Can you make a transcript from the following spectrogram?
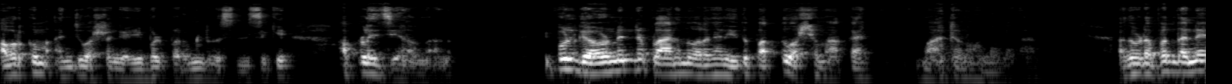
അവർക്കും അഞ്ച് വർഷം കഴിയുമ്പോൾ പെർമനന്റ് റെസിഡൻസിക്ക് അപ്ലൈ ചെയ്യാവുന്നതാണ്. ഇപ്പോൾ ഗവൺമെന്റിന്റെ പ്ലാൻ എന്ന് പറഞ്ഞാൽ ഇത് പത്ത് വർഷമാക്കാൻ മാറ്റണമെന്നുള്ളതാണ്. അതോടൊപ്പം തന്നെ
